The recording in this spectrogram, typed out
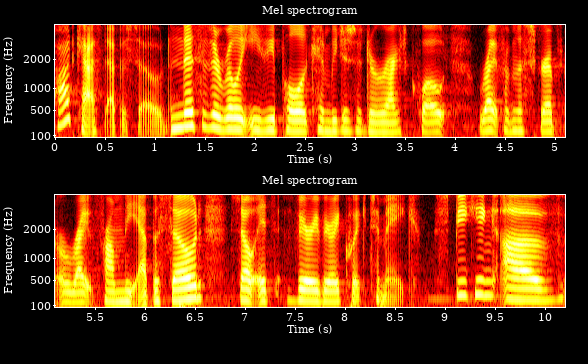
podcast episode. And this is a really easy pull. It can be just a direct quote right from the script or right from the episode. So it's very, very quick to make. Speaking of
